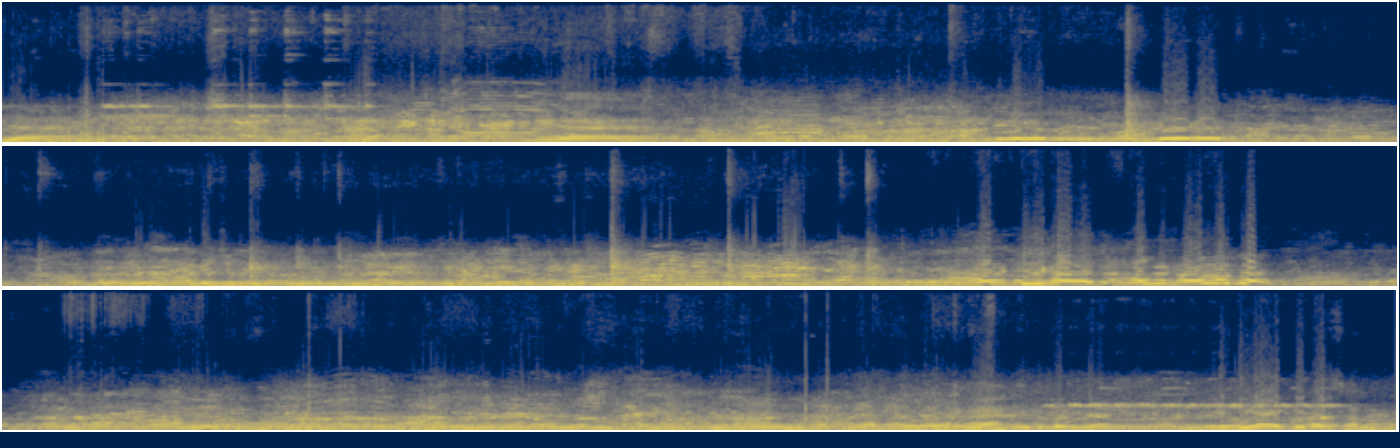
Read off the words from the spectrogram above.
जय जय हैं? ये वी आई पी दर्शन है।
